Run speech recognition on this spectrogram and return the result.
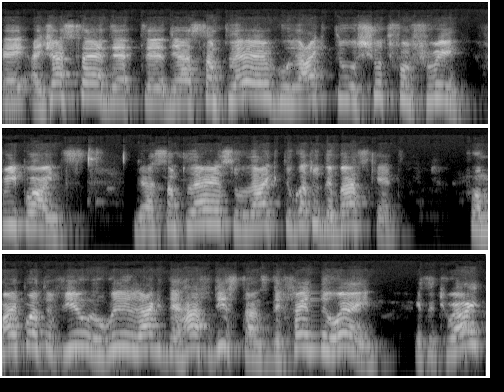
I just said that uh, there are some players who like to shoot from free, three points. There are some players who like to go to the basket. From my point of view, we really like the half distance, the fade away. Is it right?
